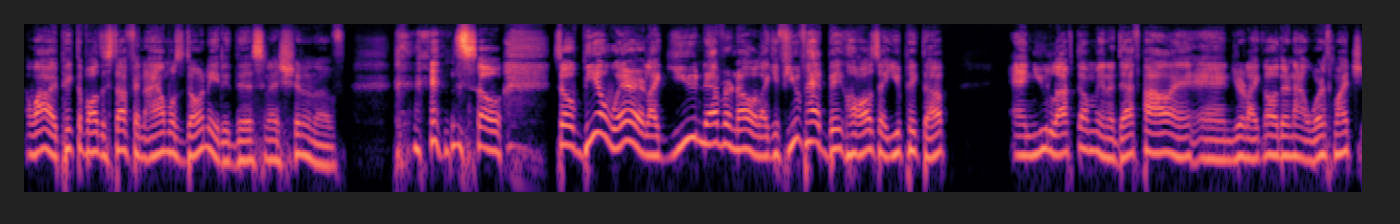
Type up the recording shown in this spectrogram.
wow, I picked up all the stuff and I almost donated this and I shouldn't have. and so, so be aware, like you never know. Like if you've had big hauls that you picked up and you left them in a death pile and, and you're like, oh, they're not worth much.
